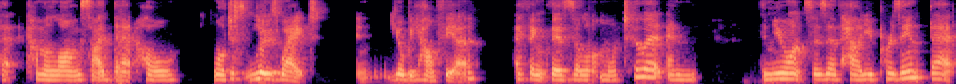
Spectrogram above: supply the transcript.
that come alongside that whole well just lose weight and you'll be healthier. I think there's a lot more to it and the nuances of how you present that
